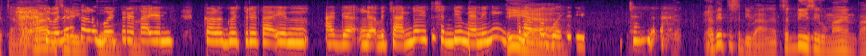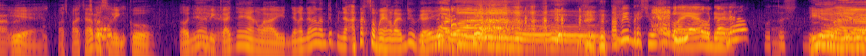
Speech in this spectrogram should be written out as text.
Iya. Pacaran sebenarnya kalau gue ceritain kalau gue ceritain agak nggak bercanda itu sedih men ini Iya. kenapa gue jadi bercanda tapi itu sedih banget. Sedih sih lumayan, Pak. Iya, pas pacaran pas selingkuh. Taunya nikahnya yang lain. Jangan-jangan nanti punya anak sama yang lain juga ya. kan? Waduh. Tapi bersyukur lah ya Iya, udah padahal- putus Iya, duluan. iya,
